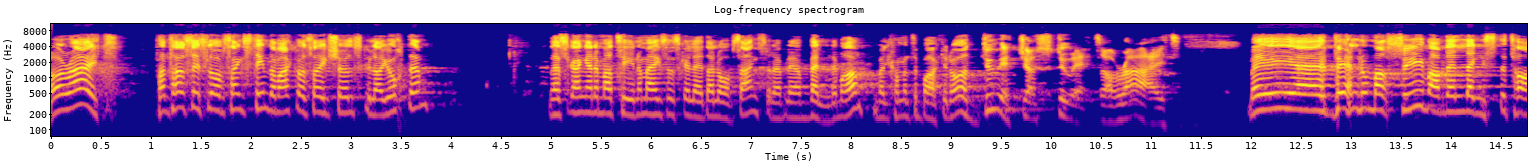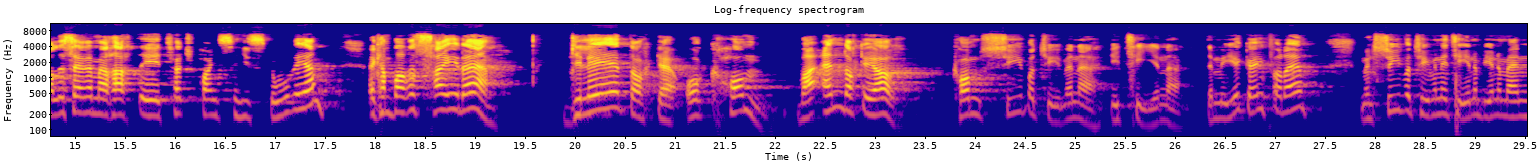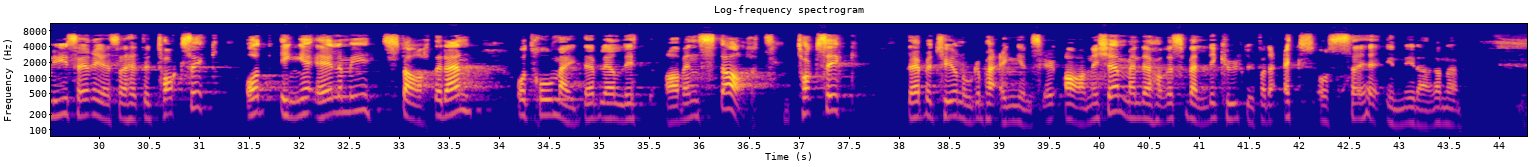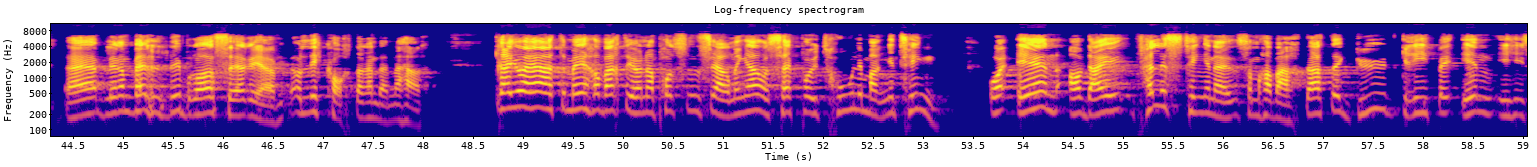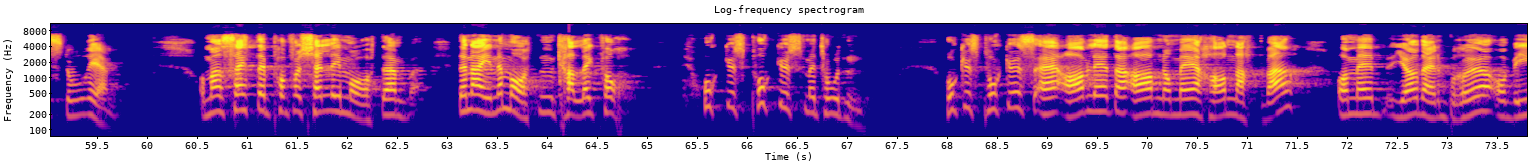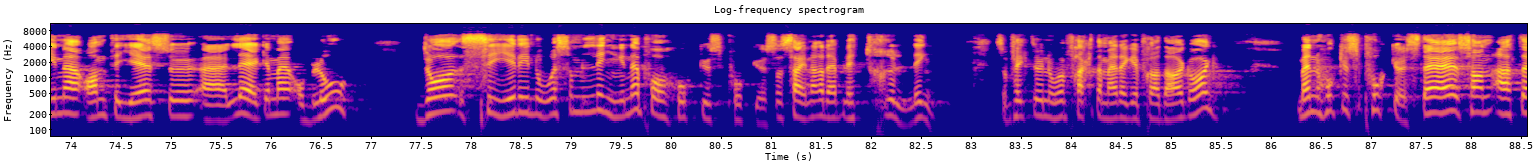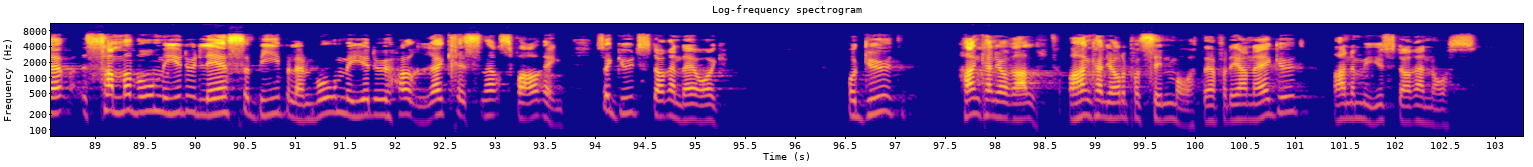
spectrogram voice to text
All right. Fantastisk lovsangsteam. Det var akkurat som jeg sjøl skulle ha gjort det. Neste gang er det Martine og meg som skal lede lovsang, så det blir veldig bra. Velkommen tilbake da. Do it, just do it. All right. Vi er i eh, del nummer syv av den lengste taleserien vi har hatt i Touchpoints historie. Jeg kan bare si det. Gled dere og kom, hva enn dere gjør. Kom 27. i tiende. Det er mye gøy for det. Men 27.10. begynner med en ny serie som heter Toxic. Odd Inge Elemy starter den. Og tro meg, det blir litt av en start. Toxic det betyr noe på engelsk. Jeg aner ikke, men det høres veldig kult ut, for det er X og C inni der. Det eh, blir en veldig bra serie, og litt kortere enn denne her. Greia er at Vi har vært gjennom apostelens gjerninger og sett på utrolig mange ting og en av de fellestingene som har vært, er at Gud griper inn i historien. Og Vi har sett det på forskjellige måter. Den ene måten kaller jeg for hokus pokus-metoden. Hokus pokus er avledet av når vi har nattvær, og vi gjør det brød og vinet om til Jesu eh, legeme og blod. Da sier de noe som ligner på hokus pokus, og senere er det blitt trylling. Så fikk du noe fakta med deg fra dag òg. Men hokus pokus det er sånn at eh, samme hvor mye du leser Bibelen, hvor mye du hører kristen erfaring, så er Gud større enn det òg. Og Gud han kan gjøre alt, og han kan gjøre det på sin måte. Fordi han er Gud, og han er mye større enn oss.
